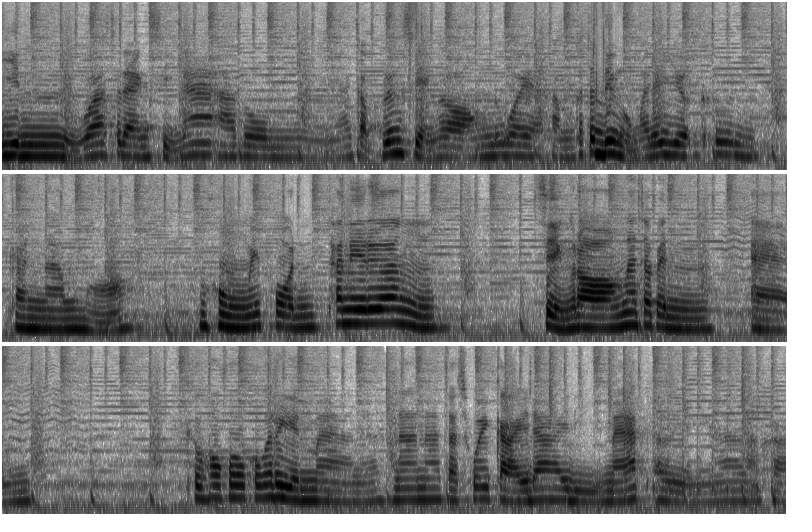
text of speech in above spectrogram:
อินหรือว่าแสดงสีหน้าอารมณ์อย่างเงี้ยกับเรื่องเสียงร้องด้วยอะค่ะมันก็จะดึงออกมาได้เยอะขึ้น การนำหมอมันคงไม่พ้นถ้าในเรื่องเสียงร้องน่าจะเป็นแอน คือเขาเขาก็เรียนมานะนาน่าจะช่วยไกด์ได้ดีแม็กอะไรอย่างเงี้ยนะคะ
